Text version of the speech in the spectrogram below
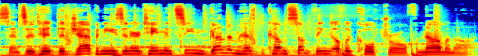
Since it hit the Japanese entertainment scene, Gundam has become something of a cultural phenomenon.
